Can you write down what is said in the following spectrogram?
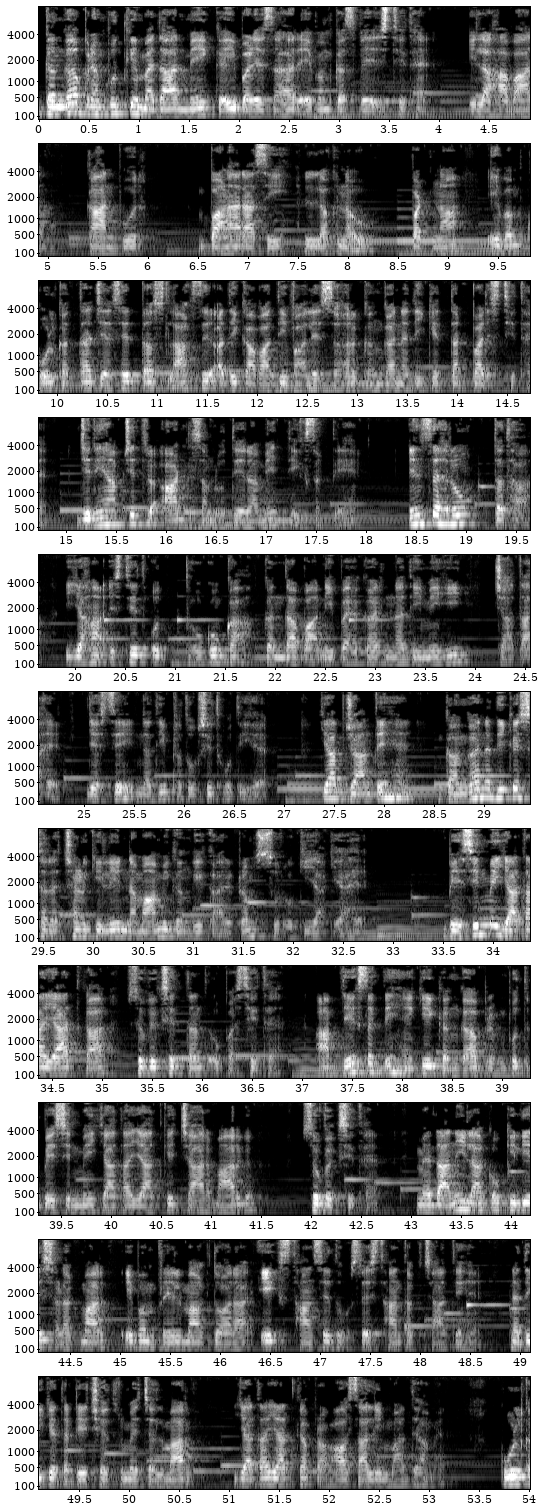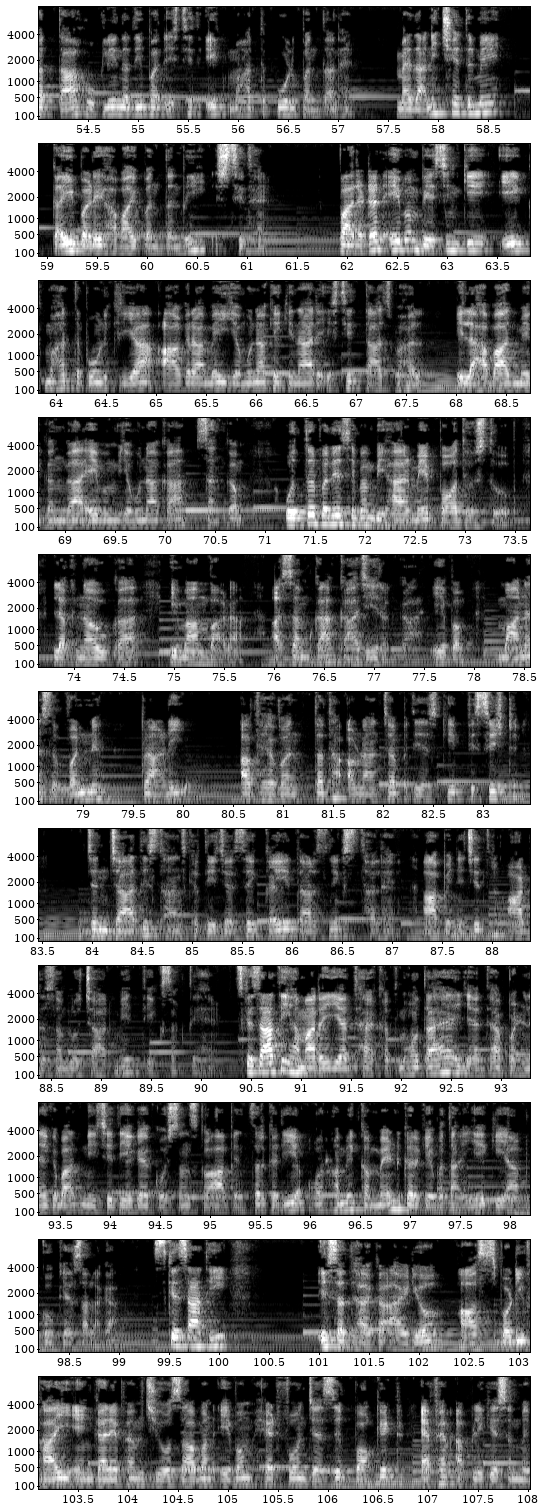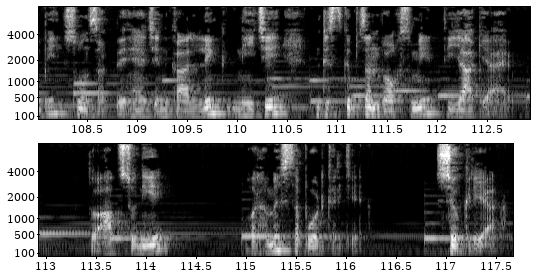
गंगा ब्रह्मपुत्र के मैदान में कई बड़े शहर एवं कस्बे स्थित हैं। इलाहाबाद, कानपुर, वाराणसी, लखनऊ पटना एवं कोलकाता जैसे 10 लाख से अधिक आबादी वाले शहर गंगा नदी के तट पर स्थित है, जिन्हें आप चित्र आठ दशमलव तेरह में देख सकते हैं। इन शहरों तथा यहाँ स्थित उद्योगों का गंदा पानी बहकर नदी में ही जाता है, जिससे नदी प्रदूषित होती है। क्या आप जानते हैं, गंगा नदी के संरक्षण के लिए नमामि गंगे कार्यक्रम शुरू किया गया है? बेसिन में यातायात का सुविकसित तंत्र उपस्थित है। आप देख सकते हैं कि गंगा ब्रह्मपुत्र बेसिन में यातायात के चार मार्ग सुविकसित है। मैदानी इलाकों के लिए सड़क मार्ग एवं रेल मार्ग द्वारा एक स्थान से दूसरे स्थान तक जाते हैं। नदी के तटीय क्षेत्र में जल मार्ग यातायात का प्रभावशाली माध्यम है। कोलकाता हुगली नदी पर स्थित एक महत्वपूर्ण पंतन है। मैदानी क्षेत्र में कई बड़े हवाई पंतन भी स्थित हैं। पर्यटन एवं बेसिन की एक महत्वपूर्ण क्रिया आगरा में यमुना के किनारे स्थित ताजमहल, इलाहाबाद में गंगा एवं यमुना का संगम, उत्तर प्रदेश एवं बिहार में बौद्ध स्तूप, लखनऊ का इमामबाड़ा, असम का काजीरंगा एवं मानस वन्य प्राणी अभयवन तथा अरुणाचल प्रदेश की विशिष्ट जनजाति संस्कृति जैसे कई दार्शनिक स्थल हैं। आप इन्हें चित्र आठ दशमलव चार में देख सकते हैं। इसके साथ ही हमारा यह अध्याय खत्म होता है। यह अध्याय पढ़ने के बाद नीचे दिए गए क्वेश्चंस को आप आंसर करिए और हमें कमेंट करके बताइए कि आपको कैसा लगा। इसके साथ ही इस अध्याय का आइडियो आप Spotify Anchor F M Jio Saavn एवं हेडफोन जैसे पॉकेट एफ़ एम एप्लीकेशन में भी सुन सकते हैं, जिनका लिंक नीचे डिस्क्रिप्शन बॉक्स में दिया गया है। तो आप सुनिए और हमें सपोर्ट करिए। शुक्रिया।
